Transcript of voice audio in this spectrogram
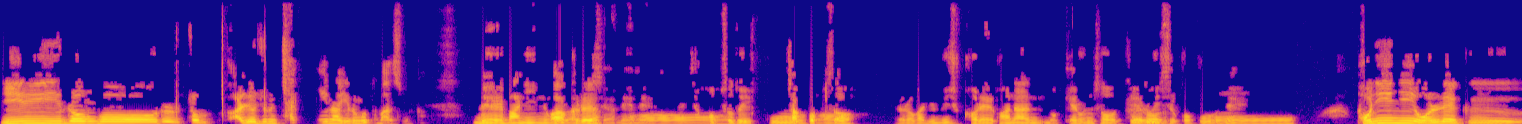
이런 거를 좀 알려주는 책이나 이런 것도 많습니까? 네, 많이 있는 아, 걸로 그래요? 알고 있어요. 네, 네. 어, 작법서도 있고 작법서. 어, 여러 가지 뮤지컬에 관한 뭐 개론서들도 개론. 있을 거고 네. 어, 본인이 원래 그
